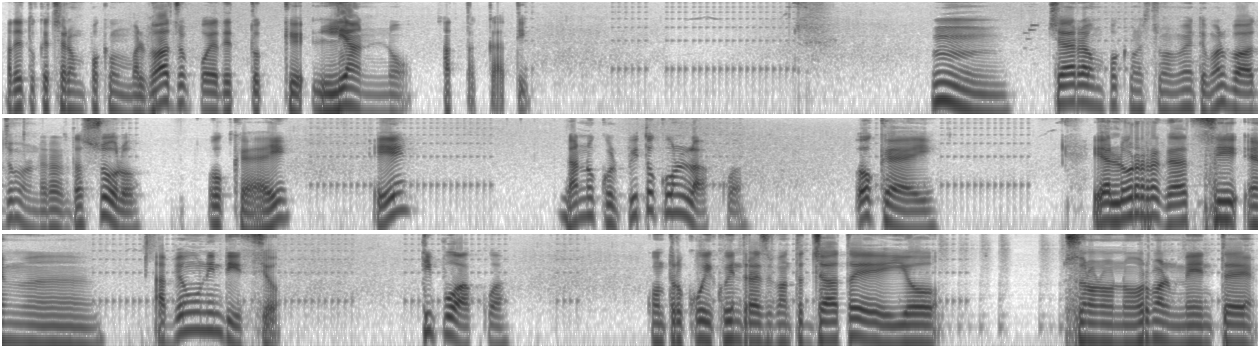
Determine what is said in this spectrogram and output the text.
Ha detto che c'era un Pokémon malvagio, poi ha detto che li hanno attaccati. Mmm, c'era un Pokémon estremamente malvagio, ma non era da solo. Ok. E? L'hanno colpito con l'acqua. Ok. E allora ragazzi, ehm, abbiamo un indizio. Tipo acqua. Contro cui Quindra è svantaggiata e io sono normalmente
